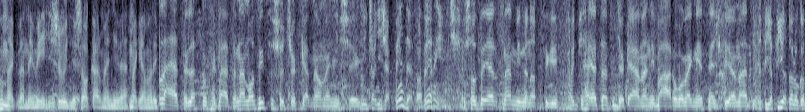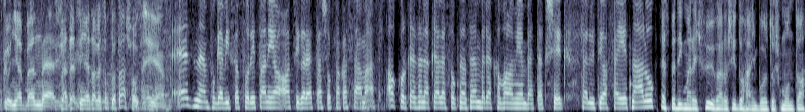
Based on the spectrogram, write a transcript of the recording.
Megvenném így is úgy, és akármennyivel megemelik. Lehet, hogy leszoknak, lehet, hogy nem. Az biztos, hogy csökkenne a mennyiség. Nincs annyi zseppénzet azért? Nincs. És azért nem minden nap cigi. Hogy helyett nem tudjak elmenni bárhova megnézni egy filmet. Tehát így a fiatalokat könnyebben Persze. vezetni ez a leszoktatáshoz? Igen. Ez nem fogja visszaszorítani a, a cigarettásoknak a számát. Akkor kezdenek el leszokni az emberek, ha valamilyen betegség felüti a fejét náluk. Ez pedig már egy fővárosi dohányboltos mondta,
